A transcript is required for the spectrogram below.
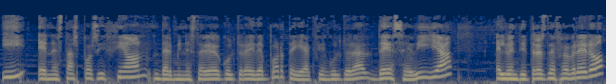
y en esta exposición del Ministerio de Cultura y Deporte y Acción Cultural de Sevilla el 23 de febrero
